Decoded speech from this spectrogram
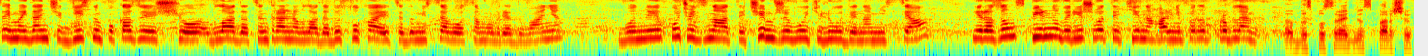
Цей майданчик дійсно показує, що влада, центральна влада дослухається до місцевого самоврядування. Вони хочуть знати, чим живуть люди на місцях, і разом спільно вирішувати ті нагальні пр- проблеми. Безпосередньо з перших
